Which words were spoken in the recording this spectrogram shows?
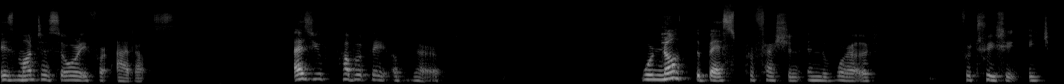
is Montessori for adults. As you've probably observed, we're not the best profession in the world for treating each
